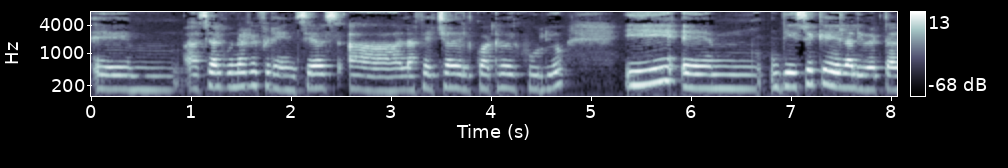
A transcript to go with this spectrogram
em, hace algunas referencias a la fecha del 4 de julio y em, dice que la libertad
